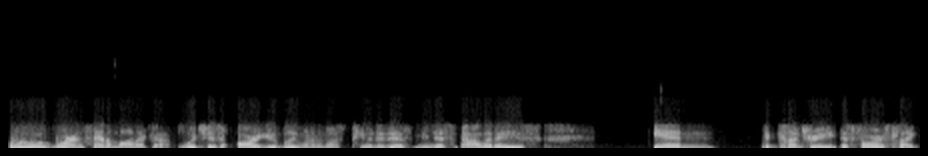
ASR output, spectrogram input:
we we're in Santa Monica, which is arguably one of the most punitive municipalities in the country as far as like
